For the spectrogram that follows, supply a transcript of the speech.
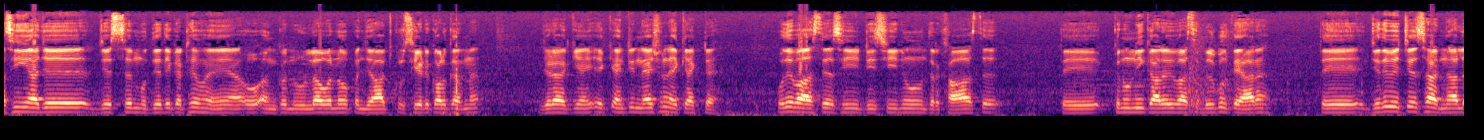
ਅਸੀਂ ਅੱਜ ਜਿਸ ਮੁੱਦੇ ਤੇ ਇਕੱਠੇ ਹੋਏ ਆ ਉਹ ਅੰਕਲ ਨੂਰੁੱਲਾ ਵੱਲੋਂ ਪੰਜਾਬ 'ਚ ਕ੍ਰੂਸੇਡ ਕਾਲ ਕਰਨਾ, ਜਿਹੜਾ ਕਿ ਇੱਕ ਐਂਟੀ ਨੈਸ਼ਨਲ ਇੱਕ ਐਕਟ ਹੈ। ਉਹਦੇ ਵਾਸਤੇ ਅਸੀਂ ਡੀਸੀ ਨੂੰ ਦਰਖਾਸਤ ਤੇ ਕਾਨੂੰਨੀ ਕਾਰਵਾਈ ਵਾਸਤੇ ਬਿਲਕੁਲ ਤਿਆਰ ਹਾਂ। ਤੇ ਜਿਹਦੇ ਵਿੱਚ ਸਾਡੇ ਨਾਲ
